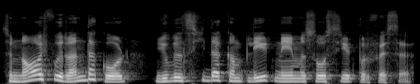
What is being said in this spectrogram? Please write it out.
So now if we run the code, you will see the complete name associate professor.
